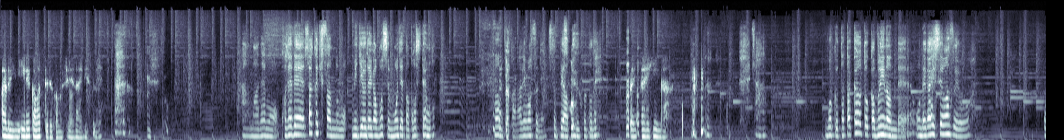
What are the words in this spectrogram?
ある意味入れ替わってるかもしれないですね。あまあでも、これで榊さんの右腕がもしもげたとしても、なんとかなりますね。スペアということで。代替品が。じゃあ、僕戦うとか無理なんで、お願いしますよ。あ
